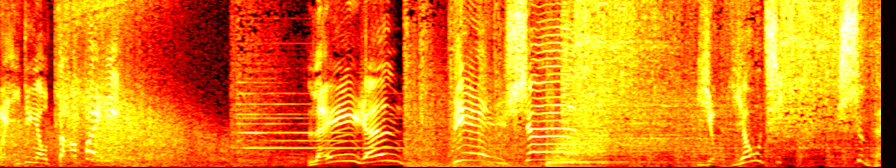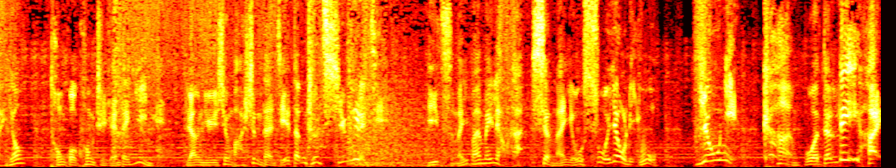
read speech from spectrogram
我一定要打败你！雷人变身，有妖气。圣诞妖通过控制人的意念，让女性把圣诞节当成情人节，以此没完没了的向男友索要礼物。妖孽，看我的厉害！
